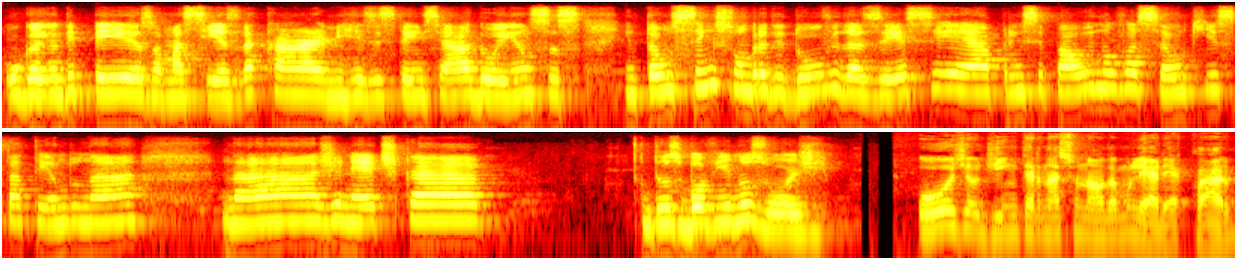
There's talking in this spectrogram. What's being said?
o ganho de peso, a maciez da carne, resistência a doenças. Então, sem sombra de dúvidas, esse é a principal inovação que está tendo na, na genética dos bovinos hoje. Hoje é o Dia Internacional da Mulher e, é claro,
